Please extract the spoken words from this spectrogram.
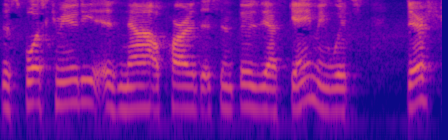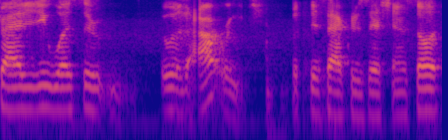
the sports community is now a part of this enthusiast gaming, which their strategy was to it was outreach with this acquisition. So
